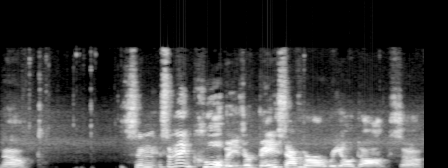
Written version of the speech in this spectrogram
No. Some, something cool, but are based after a real dog, so.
